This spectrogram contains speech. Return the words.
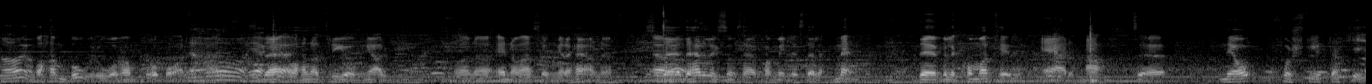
Ja, ja. Och han bor ovanpå baren. här. Jäklar. där, och han har tre ungar. Och han har, en av hans ungar är här nu. Så Jaha. det, det här är liksom så här familjeställe. Men det jag ville komma till är att eh, när jag först flyttade hit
